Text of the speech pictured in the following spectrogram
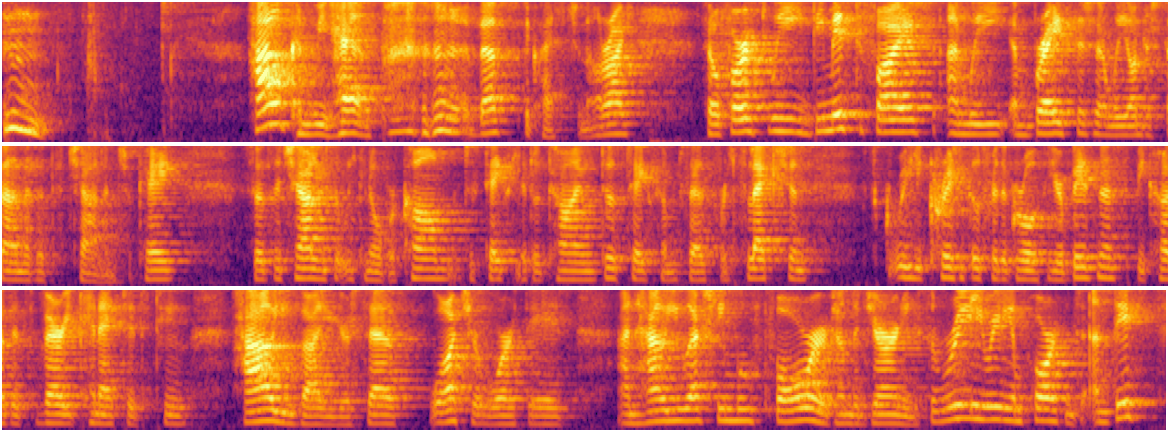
How can we help? That's the question, all right? So, first we demystify it and we embrace it and we understand that it's a challenge, okay? So, it's a challenge that we can overcome. It just takes a little time, it does take some self reflection. It's really critical for the growth of your business because it's very connected to how you value yourself, what your worth is, and how you actually move forward on the journey. So, really, really important. And this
